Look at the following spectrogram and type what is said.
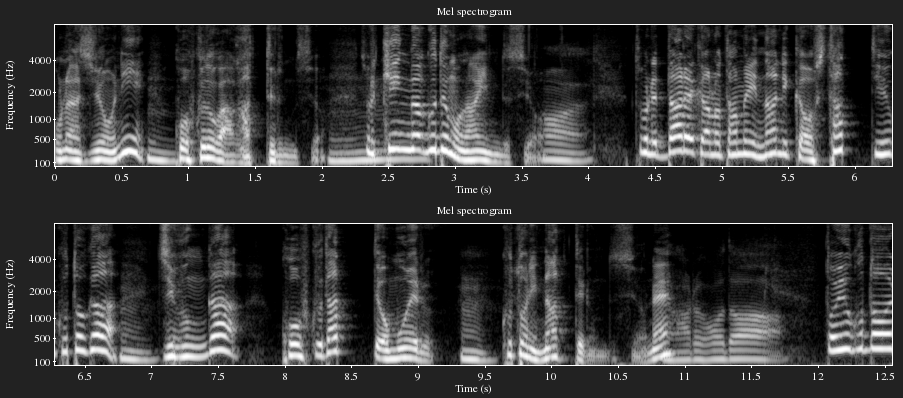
同じようにうん。幸福度が上がってるんですよ、うん。それ金額でもないんですよ、はつまり誰かのために何かをしたっていうことが、うん。自分が幸福だって思えることになってるんですよね。なるほどということを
